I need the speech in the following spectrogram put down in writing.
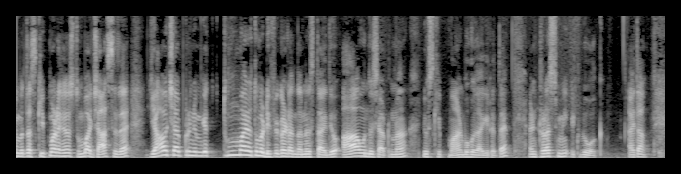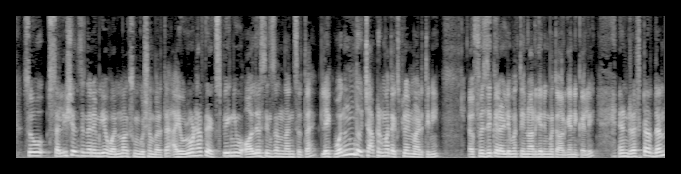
ನಿಮ್ಮ ಹತ್ರ ಸ್ಕಿಪ್ ಮಾಡೋ ಚಾನ್ಸ್ ತುಂಬ ಜಾಸ್ತಿ ಇದೆ. ಯಾವ ಚಾಪ್ಟರ್ ನಿಮಗೆ ತುಂಬಾ ತುಂಬ ಡಿಫಿಕಲ್ಟ್ ಅಂತ ಅನ್ನಿಸ್ತಾ ಇದೆಯೋ, ಆ ಒಂದು ಚಾಪ್ಟರ್ನ ನೀವು ಸ್ಕಿಪ್ ಮಾಡಬಹುದಾಗಿರುತ್ತೆ. And trust me it will work ಆಯಿತಾ? ಸೊ ಸೊಲ್ಯೂಷನ್ಸಿಂದ ನಿಮಗೆ ಒನ್ ಮಾರ್ಕ್ಸ್ ಒಂದು ಕ್ವಶನ್ ಬರುತ್ತೆ. I don't have to explain ನೀವು ಆಲ್ ದಿಸ್ ಥಿಂಗ್ಸ್ ಅಂತ ಅನಿಸುತ್ತೆ. ಲೈಕ್ ಒಂದು ಚಾಪ್ಟರ್ ಮತ್ತೆ ಎಕ್ಸ್ಪ್ಲೇನ್ ಮಾಡ್ತೀನಿ. ಫಿಸಿಕಲಲ್ಲಿ ಮತ್ತು ಇನ್ಆರ್ಗ್ಯಾನಿಕ್ ಮತ್ತು ಆರ್ಗ್ಯಾನಿಕಲ್ಲಿ and rest of them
